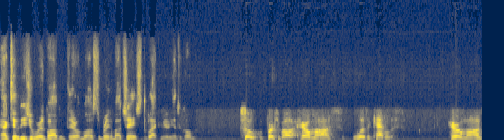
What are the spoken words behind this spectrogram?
activities you were involved in with Harold Moss to bring about change to the Black community in Tacoma. So, first of all, Harold Moss was a catalyst. Harold Moss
